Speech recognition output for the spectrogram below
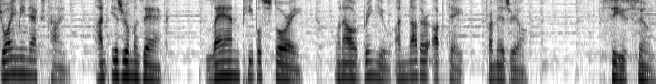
Join me next time on Israel Mosaic, Land People Story, when I will bring you another update from Israel. See you soon.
